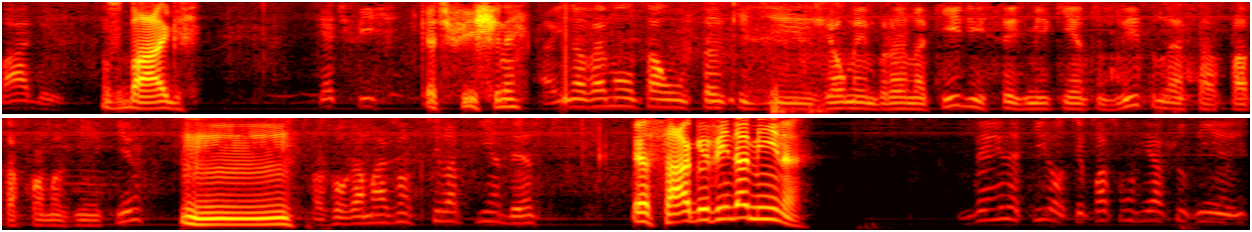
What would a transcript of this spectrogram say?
bagre. uns bagre. Catfish. Catfish, né? Aí nós vamos montar um tanque de geomembrana aqui de 6.500 litros nessa plataformazinha aqui, ó. Hum. Pra jogar mais umas tilapinhas dentro. Essa água vem da mina. Vem daqui, ó. Tem passa um riachozinho aí.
